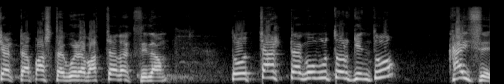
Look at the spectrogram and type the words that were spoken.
চারটা, পাঁচটা করে বাচ্চা রাখছিলাম। তো চারটা কবুতর কিন্তু খাইছে।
